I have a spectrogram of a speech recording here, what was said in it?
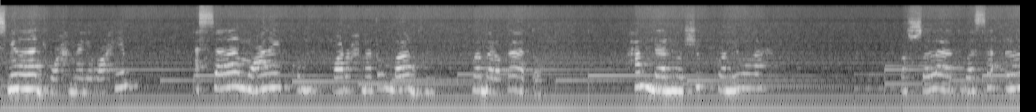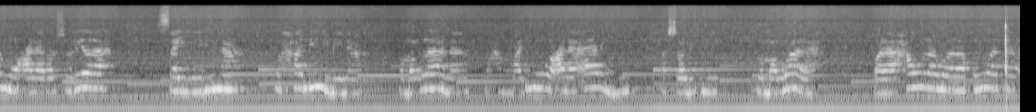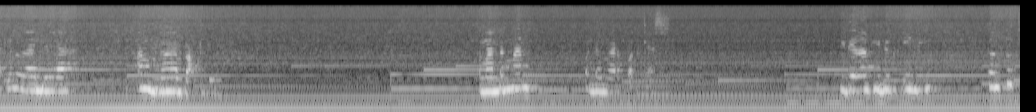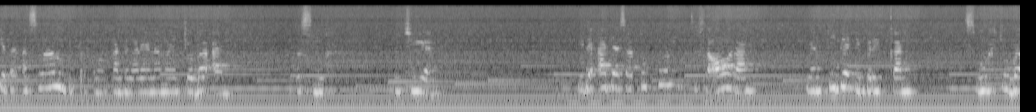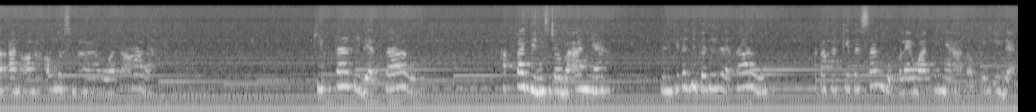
Bismillahirrahmanirrahim. Assalamualaikum warahmatullahi wabarakatuh. Hamdan wa syukran lillah. Wassalatu wassalamu ala rasulillah Sayyidina wa habibina wa maulana Muhammadin wa ala alihi wa sahbihi wa mawalah Wala hawla wala quwata illa billah Amma ba'du Teman-teman pendengar podcast Di dalam hidup ini tentu kita akan selalu dipertemukan dengan yang namanya cobaan atau sebuah ujian. Tidak ada satupun seseorang yang tidak diberikan sebuah cobaan oleh Allah Subhanahu wa taala. Kita tidak tahu apa jenis cobaannya dan kita juga tidak tahu apakah kita sanggup melewatinya ataupun tidak.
